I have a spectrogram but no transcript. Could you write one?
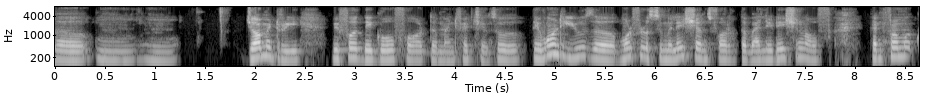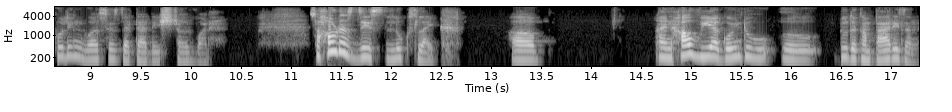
uh, mm, mm, geometry before they go for the manufacturing. So they want to use uh, Moldflow simulations for the validation of conformer cooling versus the traditional one. So how does this looks like? Uh, and how we are going to uh, do the comparison.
